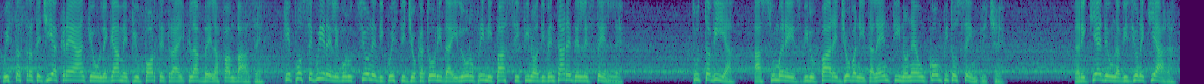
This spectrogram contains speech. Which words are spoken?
Questa strategia crea anche un legame più forte tra il club e la fan base, che può seguire l'evoluzione di questi giocatori dai loro primi passi fino a diventare delle stelle. Tuttavia, assumere e sviluppare giovani talenti non è un compito semplice. Richiede una visione chiara,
